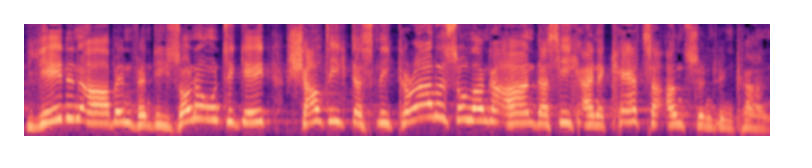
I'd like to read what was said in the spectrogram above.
Jeden Abend, wenn die Sonne untergeht, schalte ich das Licht gerade so lange an, dass ich eine Kerze anzünden kann.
